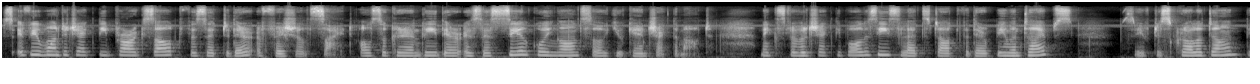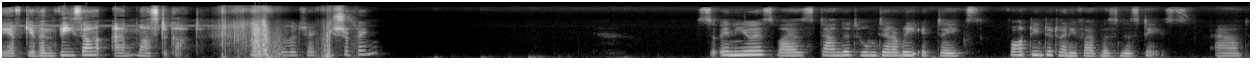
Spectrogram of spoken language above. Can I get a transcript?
So if you want to check the products out, visit to their official site. Also currently there is a sale going on so you can check them out. Next we will check the policies. Let's start with their payment types. So have to scroll it down. They have given Visa and MasterCard. Next we will check the shipping. So in US via standard home delivery it takes 14 to 25 business days and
